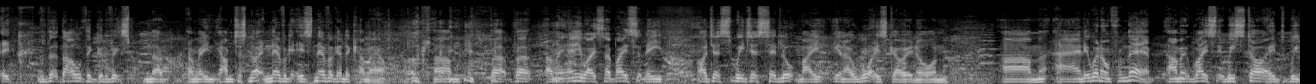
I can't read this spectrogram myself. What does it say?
it, that the whole thing could have. No, I mean, I'm just not never. It's never going to come out. Okay. Um, but but I mean, anyway. So basically, I just we just said, look, mate, you know what is going on. Um, and it went on from there. I mean, basically, we started, we,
